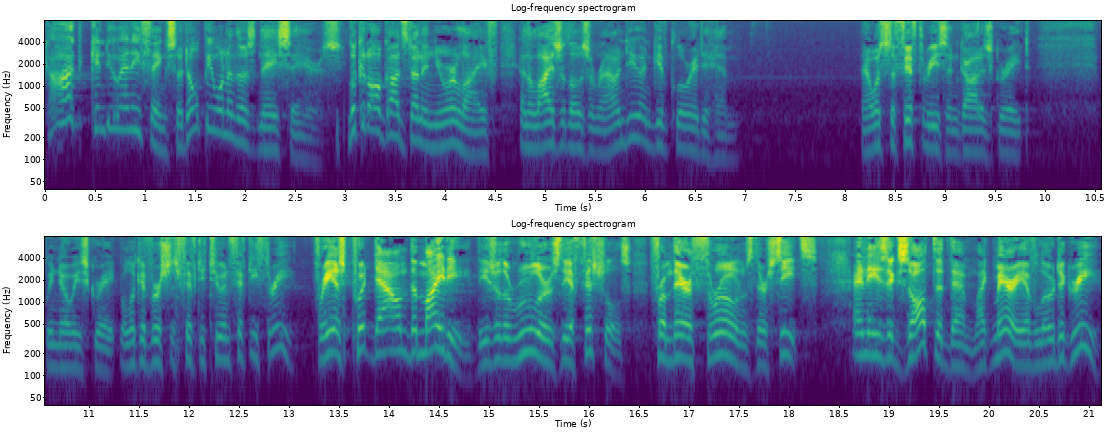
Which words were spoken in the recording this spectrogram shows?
God can do anything, so don't be one of those naysayers. Look at all God's done in your life and the lives of those around you and give glory to Him. Now, what's the fifth reason God is great? We know He's great. We'll look at verses 52 and 53. For He has put down the mighty, these are the rulers, the officials, from their thrones, their seats, and He's exalted them like Mary of low degree.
